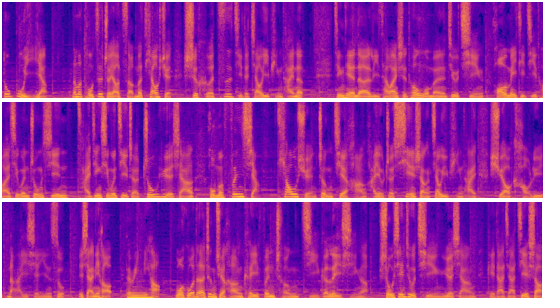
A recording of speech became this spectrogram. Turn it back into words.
都不一样。那么，投资者要怎么挑选适合自己的交易平台呢？今天的理财万事通，我们就请华为媒体集团新闻中心财经新闻记者周月祥和我们分享挑选证券行还有这线上交易平台需要考虑哪一些因素。月翔你好，德明你好。我国的证券行可以分成几个类型啊？首先就请岳翔给大家介绍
